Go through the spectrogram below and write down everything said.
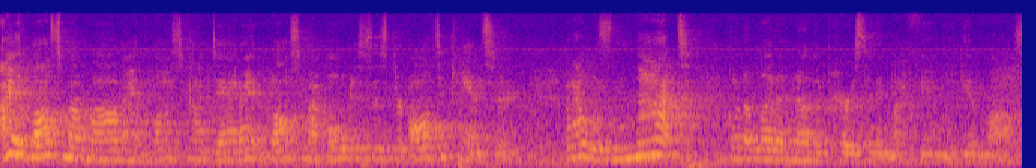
I had lost my mom, I had lost my dad, I had lost my oldest sister all to cancer. But I was not going to let another person in my family get lost.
